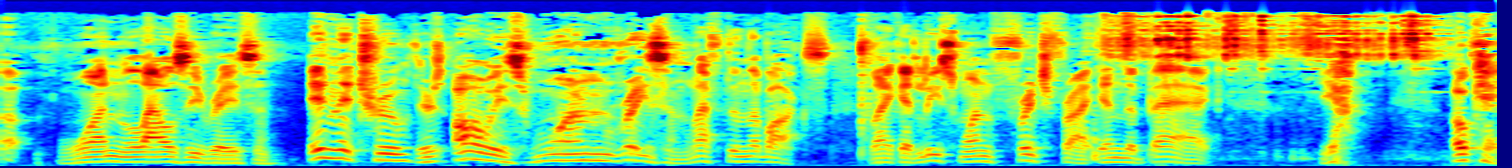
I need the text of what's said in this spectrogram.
Oh, one lousy raisin. Isn't it true? There's always one raisin left in the box, like at least one french fry in the bag. Yeah. Okay.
